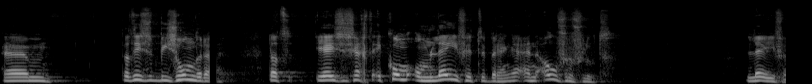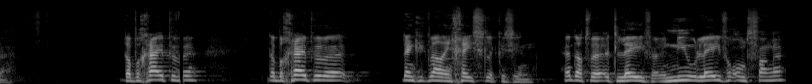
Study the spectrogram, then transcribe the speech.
um, dat is het bijzondere. Dat Jezus zegt, ik kom om leven te brengen en overvloed. Leven. Dat begrijpen we, dat begrijpen we denk ik wel in geestelijke zin. dat we het leven, een nieuw leven ontvangen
